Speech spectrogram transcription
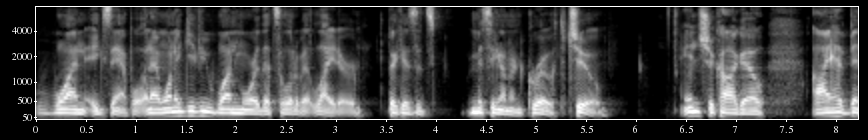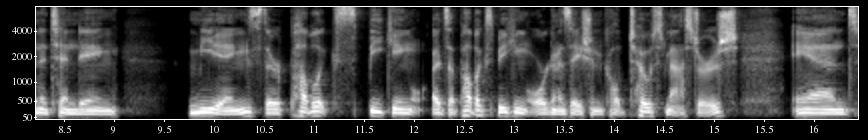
one example. And I want to give you one more that's a little bit lighter because it's missing out on growth too. In Chicago, I have been attending meetings. They're public speaking. It's a public speaking organization called Toastmasters, and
